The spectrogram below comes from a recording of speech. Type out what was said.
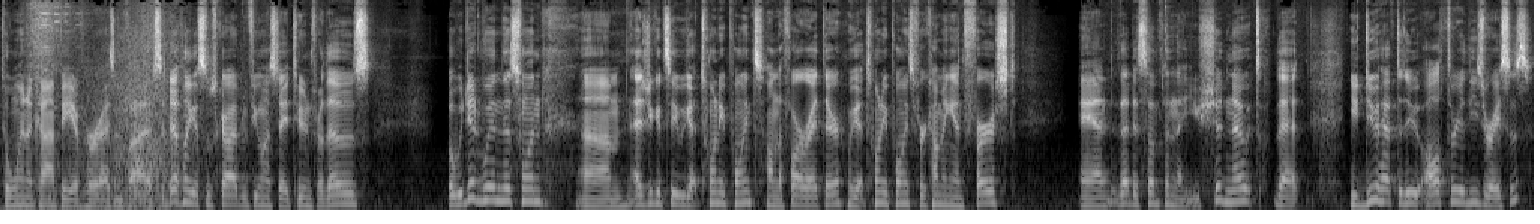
to win a copy of Horizon 5. So definitely get subscribed if you want to stay tuned for those. But we did win this one. Um, as you can see, we got 20 points on the far right there. We got 20 points for coming in first. And that is something that you should note that you do have to do all three of these races.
